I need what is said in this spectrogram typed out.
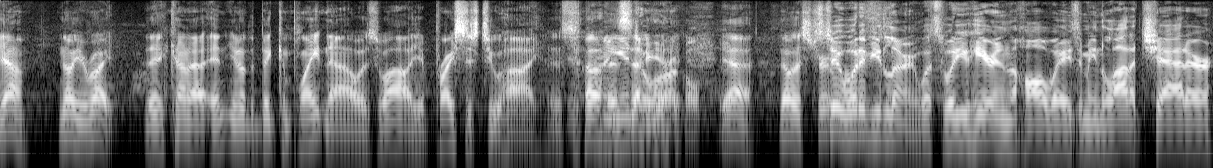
Yeah, no, you're right. They kind of, and you know, the big complaint now is, wow, your price is too high. So, into Oracle. Yeah, no, it's true. Stu, what have you learned? What's, what are you hearing in the hallways? I mean, a lot of chatter.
